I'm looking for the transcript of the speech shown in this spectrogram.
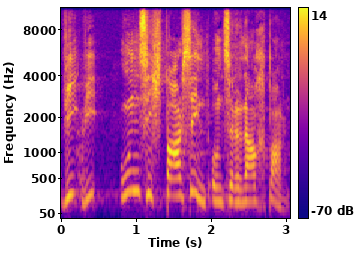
wie, wie unsichtbar sind, unsere Nachbarn.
